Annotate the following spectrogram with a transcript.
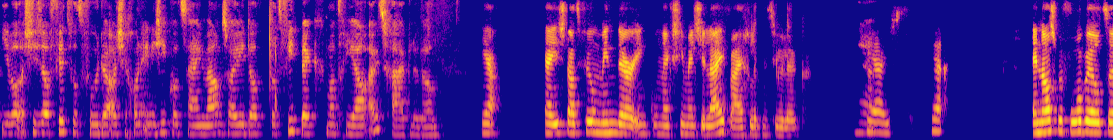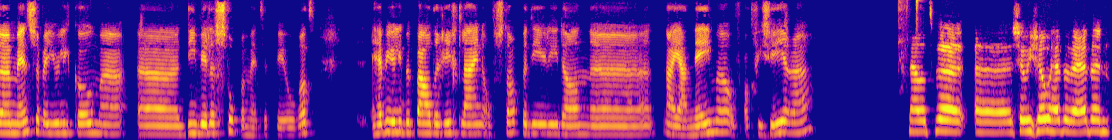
je wil, als je jezelf fit wilt voeden, als je gewoon energiek wilt zijn, waarom zou je dat, dat feedbackmateriaal uitschakelen dan? Ja. ja, je staat veel minder in connectie met je lijf eigenlijk natuurlijk. Ja. Juist, ja. En als bijvoorbeeld uh, mensen bij jullie komen uh, die willen stoppen met de pil, wat, hebben jullie bepaalde richtlijnen of stappen die jullie dan uh, nou ja, nemen of adviseren? Nou, wat we uh, sowieso hebben, we hebben een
